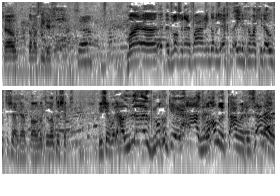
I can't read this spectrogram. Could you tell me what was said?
Zo, dat was die dus. Maar eh, het was een ervaring, dat is echt het enige wat je erover te zeggen hebt. Gewoon. Dat, dat is het. Niet zeggen van, ja leuk, nog een keer. Ja, ik wil een andere kamer, gezellig.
